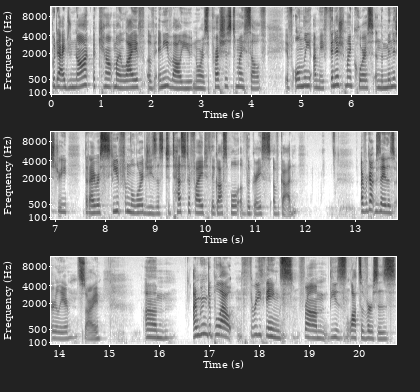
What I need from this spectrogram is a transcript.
But I do not account my life of any value, nor as precious to myself if only I may finish my course and the ministry that I received from the Lord Jesus to testify to the gospel of the grace of God. I forgot to say this earlier, sorry. Um, I'm going to pull out three things from these lots of verses,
